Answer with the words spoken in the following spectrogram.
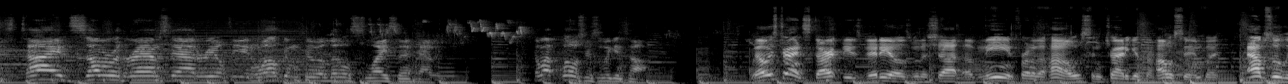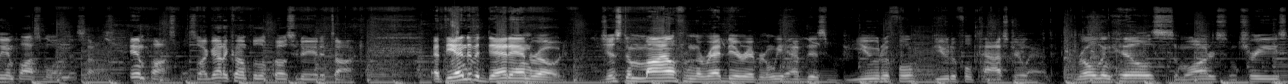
it's Tide Summer with Ramstad Realty, and welcome to a little slice of heaven. Come up closer so we can talk. We always try and start these videos with a shot of me in front of the house and try to get the house in, but absolutely impossible on this house. Impossible. So I gotta come a little closer to you to talk. At the end of a dead end road, just a mile from the Red Deer River, we have this beautiful, beautiful pasture land. Rolling hills, some water, some trees,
